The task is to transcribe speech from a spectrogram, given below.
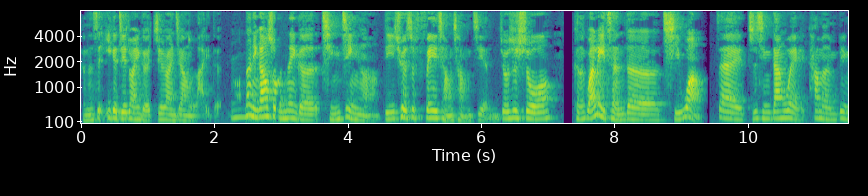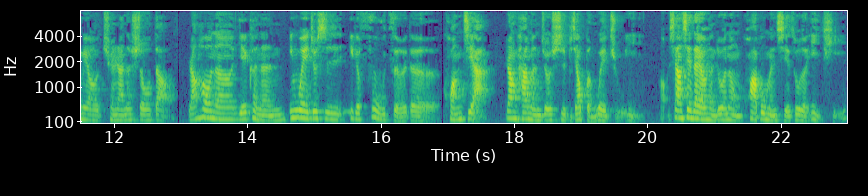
可能是一个阶段一个阶段这样来的。嗯，那你刚刚说的那个情境啊，的确是非常常见，就是说，可能管理层的期望。在执行单位，他们并没有全然的收到，然后呢，也可能因为就是一个负责的框架，让他们就是比较本位主义。好像现在有很多那种跨部门协作的议题，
